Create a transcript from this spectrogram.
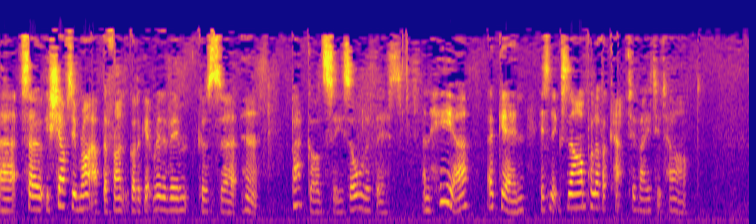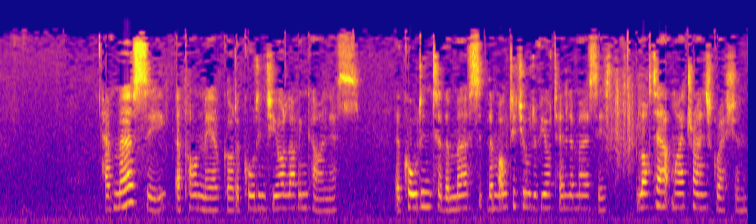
Uh, so he shoves him right up the front, got to get rid of him because, uh, huh. but God sees all of this. And here, again, is an example of a captivated heart. Have mercy upon me, O God, according to your loving kindness, according to the, mercy, the multitude of your tender mercies. Blot out my transgression.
